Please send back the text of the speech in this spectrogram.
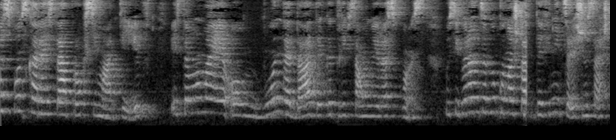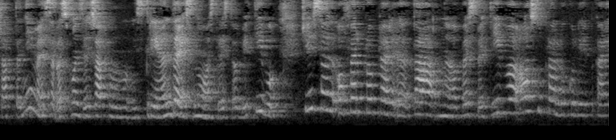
răspuns care este aproximativ este mult mai bun de dat decât lipsa unui răspuns. Cu siguranță nu cunoște definițiile și nu se așteaptă nimeni să răspunzi deja cum scrie în text, nu asta este obiectivul, ci să oferi propria ta perspectivă asupra lucrului care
